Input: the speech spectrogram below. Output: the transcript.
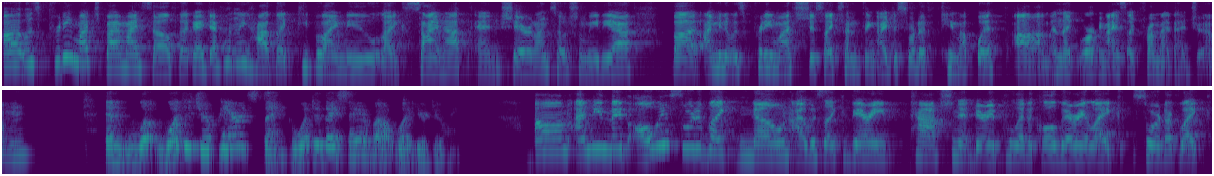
Uh, it was pretty much by myself. Like I definitely had like people I knew like sign up and share it on social media. But I mean, it was pretty much just like something I just sort of came up with um, and like organized like from my bedroom. And what what did your parents think? What did they say about what you're doing? Um, I mean, they've always sort of like known I was like very passionate, very political, very like sort of like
